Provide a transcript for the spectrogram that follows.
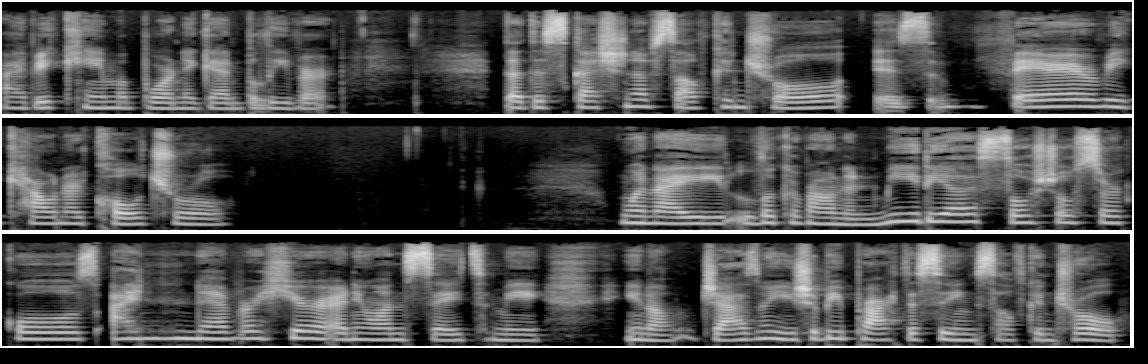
I became a born again believer. The discussion of self control is very countercultural. When I look around in media, social circles, I never hear anyone say to me, you know, Jasmine, you should be practicing self control.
